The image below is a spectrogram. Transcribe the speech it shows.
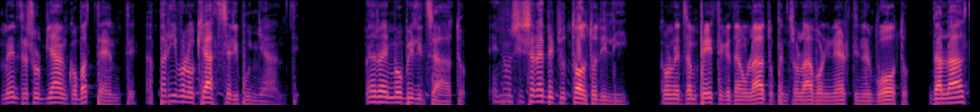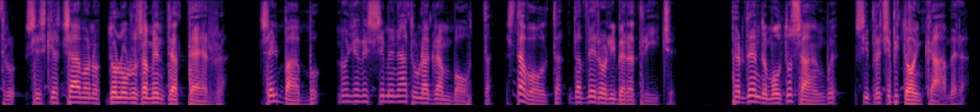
mentre sul bianco battente apparivano chiazze ripugnanti. Era immobilizzato e non si sarebbe più tolto di lì, con le zampette che da un lato penzolavano inerti nel vuoto, dall'altro si schiacciavano dolorosamente a terra. Se il babbo non gli avesse menato una gran botta, stavolta davvero liberatrice. Perdendo molto sangue, si precipitò in camera.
